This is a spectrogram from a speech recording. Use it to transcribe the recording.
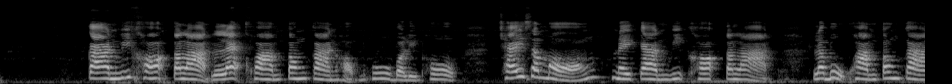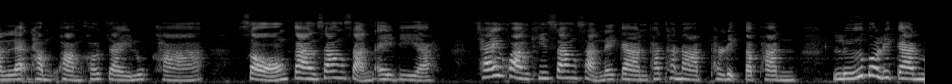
1. การวิเคราะห์ตลาดและความต้องการของผู้บริโภค ใช้สมองในการวิเคราะห์ตลาด ระบุความต้องการและทำความเข้าใจลูกค้า 2. การสร้างสรรค์ไอเดีย ใช้ความคิดสร้างสรรค์ในการพัฒนาผลิตภัณฑ์ หรือบริการใ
